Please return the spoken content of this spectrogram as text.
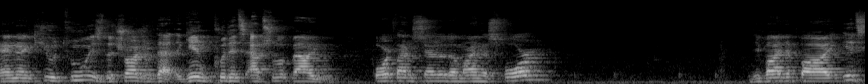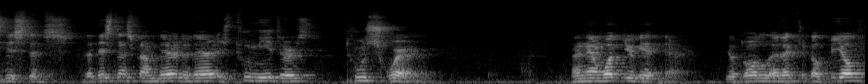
And then Q2 is the charge of that. Again, put its absolute value. 4 times 10 to the minus 4 divided by its distance. The distance from there to there is 2 meters, 2 squared. And then what do you get there? Your total electrical field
